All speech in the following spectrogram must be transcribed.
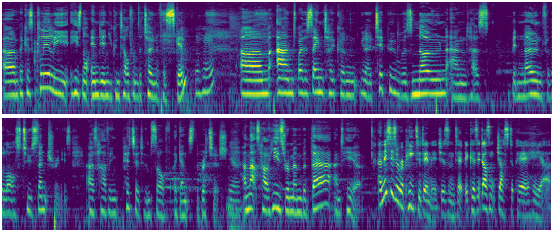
Um, because clearly he's not Indian, you can tell from the tone of his skin. Mm-hmm. Um, and by the same token, you know, Tipu was known and has been known for the last two centuries as having pitted himself against the British. Yeah. And that's how he's remembered there and here. And this is a repeated image, isn't it? Because it doesn't just appear here.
